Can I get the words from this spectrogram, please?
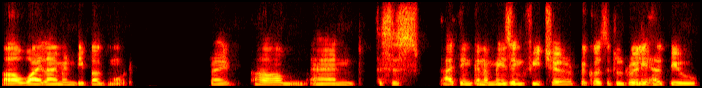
uh, while I'm in debug mode, right? Um, and this is, I think, an amazing feature because it will really help you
